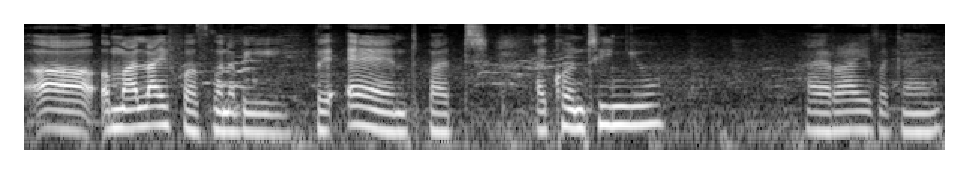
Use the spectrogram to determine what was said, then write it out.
uh, my life was gonna be the end, but I continue. I rise again.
